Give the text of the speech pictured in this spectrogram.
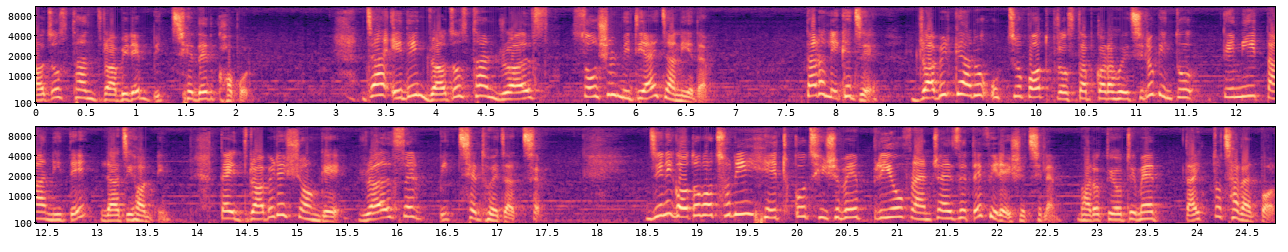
রাজস্থান দ্রাবিড়ে বিচ্ছেদের খবর। যা এদিন রাজস্থান রয়্যালস সোশ্যাল মিডিয়ায় জানিয়ে দেয়। তারা লিখেছে, দ্রাবিড়কে আরও উচ্চ পদ প্রস্তাব করা হয়েছিল, কিন্তু তিনি তা নিতে রাজি হননি। তাই দ্রাবিড়ের সঙ্গে রয়্যালসের বিচ্ছেদ হয়ে যাচ্ছে। যিনি গত বছরই হেড কোচ হিসেবে প্রিয় ফ্র্যাঞ্চাইজিতে ফিরে এসেছিলেন, ভারতীয় টিমের দায়িত্ব ছাড়ার পর।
